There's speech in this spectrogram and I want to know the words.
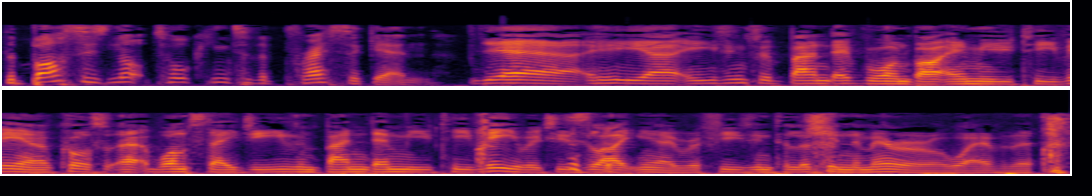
the boss is not talking to the press again. Yeah, he uh, he seems to have banned everyone but MUTV, and of course, at one stage he even banned MUTV, which is like you know refusing to look in the mirror or whatever the,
